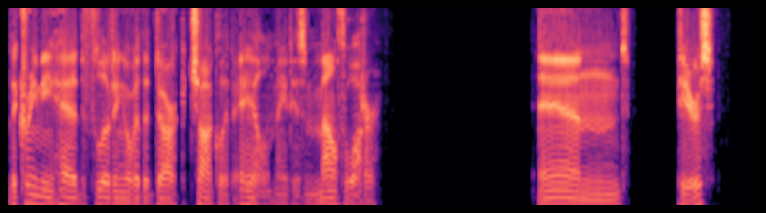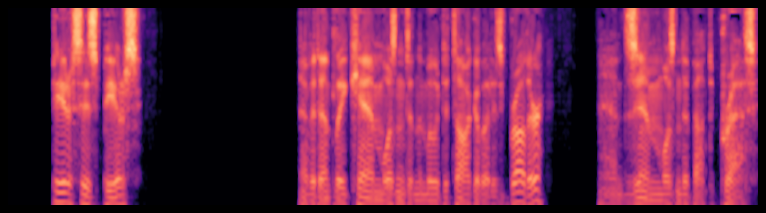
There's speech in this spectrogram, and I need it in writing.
The creamy head floating over the dark chocolate ale made his mouth water. And Pierce? Pierce is Pierce. Evidently, Cam wasn't in the mood to talk about his brother, and Zim wasn't about to press.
